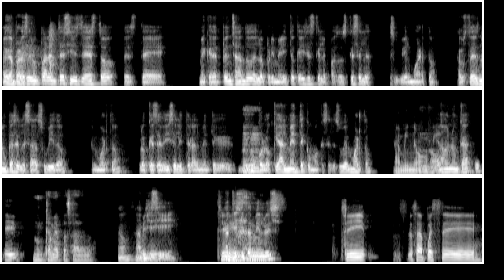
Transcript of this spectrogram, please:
Oigan, para hacer un paréntesis de esto, este, me quedé pensando de lo primerito que dices que le pasó es que se le subió el muerto. ¿A ustedes nunca se les ha subido el muerto? Lo que se dice literalmente, digo, coloquialmente, como que se le sube el muerto. A mí no. No. nunca. Sí, Nunca me ha pasado. ¿No? A, A mí mí sí. ¿A ti sí también, Luis? sí, o sea, pues eh,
